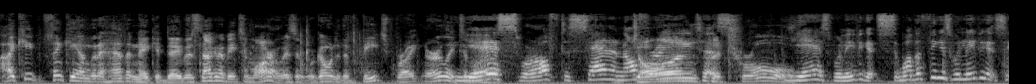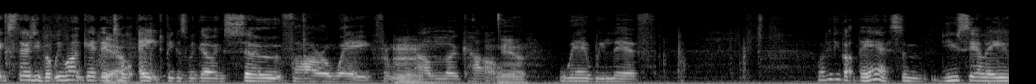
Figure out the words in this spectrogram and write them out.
I keep thinking I'm going to have a naked day, but it's not going to be tomorrow, is it? We're going to the beach bright and early tomorrow. Yes, we're off to San Onofre. Dawn patrol. Yes, we're leaving at well. The thing is, we're leaving at six thirty, but we won't get there Yeah. till eight because we're going so far away from our locale Mm. Yeah. where we live. What have you got there? Some UCLA.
